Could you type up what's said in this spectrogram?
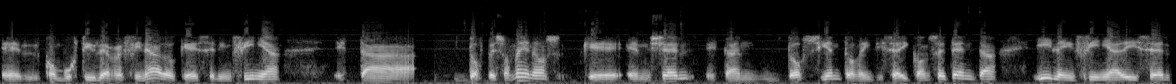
el combustible refinado, que es el Infinia, está dos pesos menos que en Shell, está en 226,70 y la Infinia Diesel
